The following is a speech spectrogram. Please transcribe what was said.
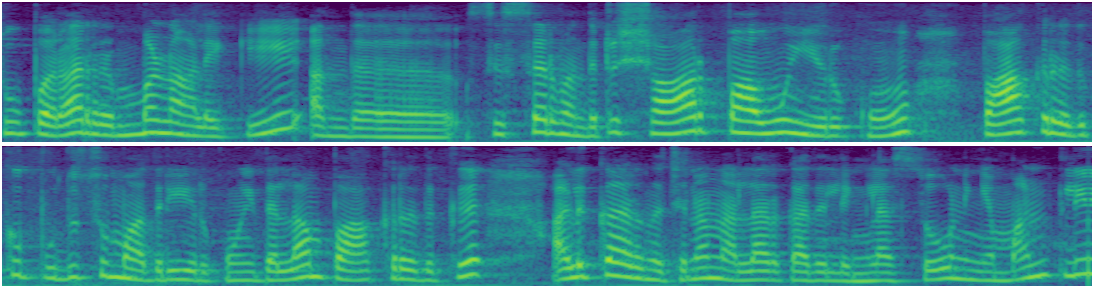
சூப்பராக ரொம்ப நாளைக்கு அந்த சிஸ்ஸர் வந்துட்டு ஷார்ப்பாகவும் இருக்கும். பார்க்குறதுக்கு புதுசு மாதிரி இருக்கும். இதெல்லாம் பார்க்குறதுக்கு அழுக்காக இருந்துச்சுன்னா நல்லா இருக்காது இல்லைங்களா? ஸோ நீங்கள் மந்த்லி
